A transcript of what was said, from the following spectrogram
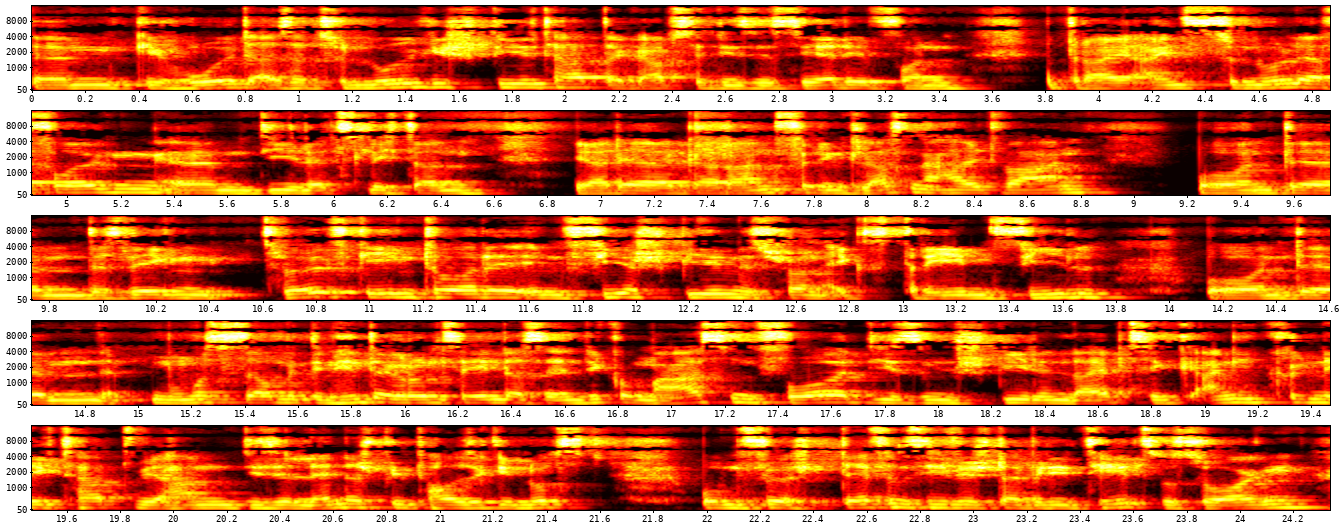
ähm, geholt, als er zu Null gespielt hat. Da gab es ja diese Serie von drei 1 zu Null Erfolgen, ähm, die letztlich dann ja der Garant für den Klassenerhalt waren. Und ähm, deswegen zwölf Gegentore in vier Spielen ist schon extrem viel. Und ähm, man muss es auch mit dem Hintergrund sehen, dass Enrico Maaßen vor diesem Spiel in Leipzig angekündigt hat, wir haben diese Länderspielpause genutzt, um für defensive Stabilität zu sorgen.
